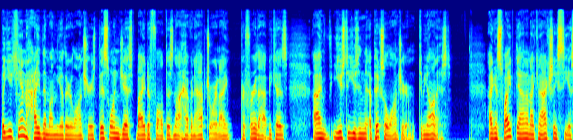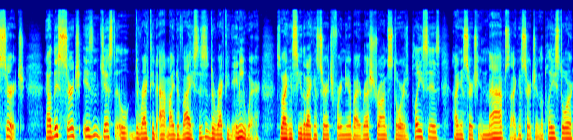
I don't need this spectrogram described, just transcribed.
but you can hide them on the other launchers. This one just by default does not have an app drawer, and I prefer that because I'm used to using a pixel launcher, to be honest. I can swipe down and I can actually see a search. Now this search isn't just uh, directed at my device, this is directed anywhere. So I can see that I can search for nearby restaurants, stores, places, I can search in maps, I can search in the Play Store.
